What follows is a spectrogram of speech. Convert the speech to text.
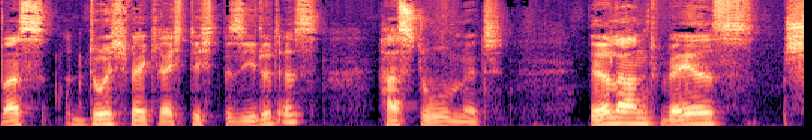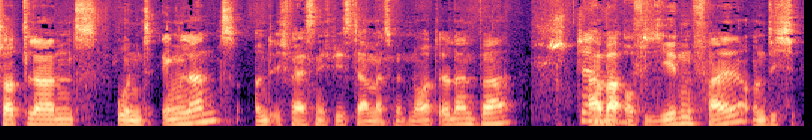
was durchweg recht dicht besiedelt ist, hast du mit Irland, Wales, Schottland und England. Und ich weiß nicht, wie es damals mit Nordirland war. Stimmt. Aber auf jeden Fall, und ich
